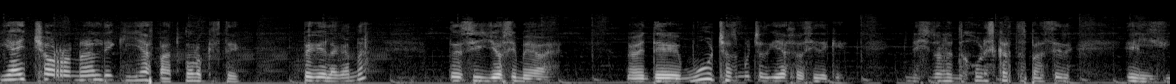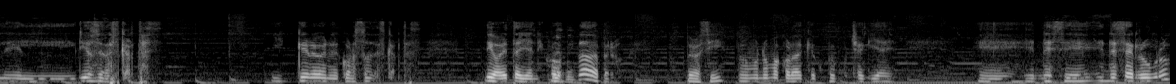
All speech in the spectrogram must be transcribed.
y hay chorronal de guías para todo lo que te pegue la gana, entonces sí, yo sí me, me aventé muchas, muchas guías así de que necesito las mejores cartas para ser el, el dios de las cartas. Y creo en el corazón de las cartas. Digo, ahorita ya ni juego nada, pero pero sí, no, no me acordaba que ocupé mucha guía eh, en ese en ese rubro.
